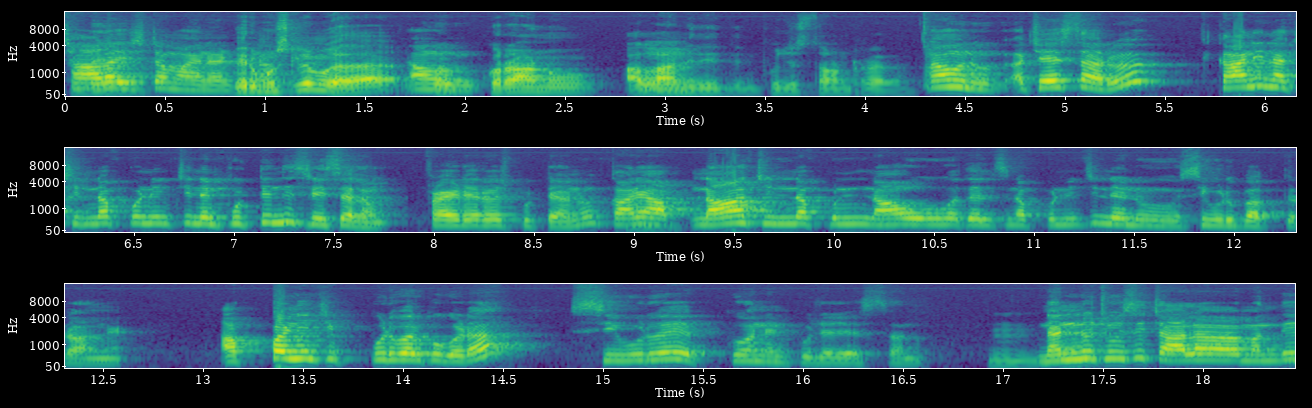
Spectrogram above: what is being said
చాలా ఇష్టం ఆయన అంటే మీరు ముస్లిం కదా. ఖురాను అల్లాని పూజిస్తూ ఉంటారు కదా? అవును చేస్తారు. కానీ నా చిన్నప్పటి నుంచి నేను పుట్టింది శ్రీశైలం. ఫ్రైడే రోజు పుట్టాను. కానీ నా చిన్నప్పటి నుంచి నా ఊహ తెలిసినప్పటి నుంచి నేను శివుడి భక్తురాల్ని. అప్పటి నుంచి ఇప్పటి వరకు కూడా శివుడే ఎక్కువ నేను పూజ చేస్తాను. నన్ను చూసి చాలా మంది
